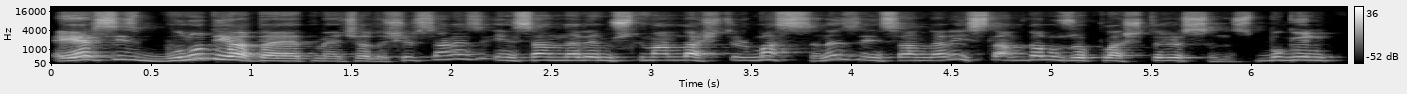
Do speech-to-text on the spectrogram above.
Eğer siz bunu diye dayatmaya çalışırsanız insanları Müslümanlaştırmazsınız, insanları İslam'dan uzaklaştırırsınız. Bugün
